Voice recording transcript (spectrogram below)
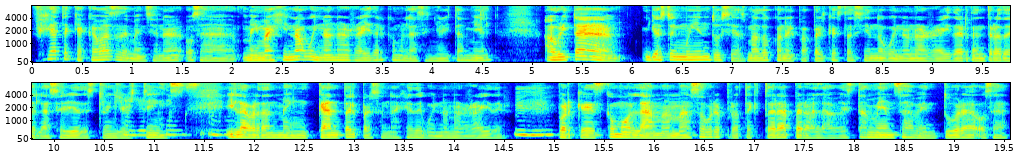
Fíjate que acabas de mencionar, o sea, me imagino a Winona Ryder como la señorita Miel. Ahorita yo estoy muy entusiasmado con el papel que está haciendo Winona Ryder dentro de la serie de Stranger, Things. Y la verdad me encanta el personaje de Winona Ryder. Porque es como la mamá sobreprotectora, pero a la vez también se aventura. O sea,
